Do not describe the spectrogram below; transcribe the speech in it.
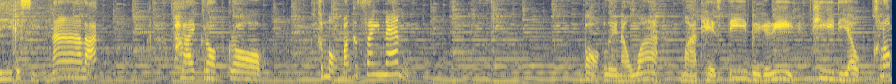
ลี่ก็สีน่ารัก พายกรอบกรอบๆขนมปังก็ไส้แน่น บอกเลยนะว่ามาเทสตี้เบเกอรี่ที่เดียวครบ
